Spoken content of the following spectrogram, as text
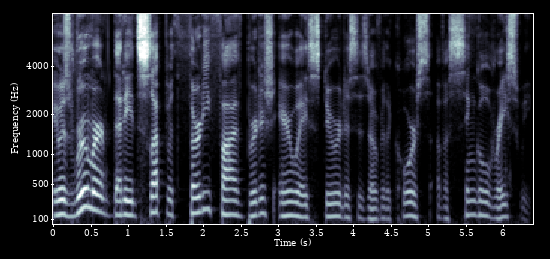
It was rumored that he had slept with 35 British Airways stewardesses over the course of a single race week.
